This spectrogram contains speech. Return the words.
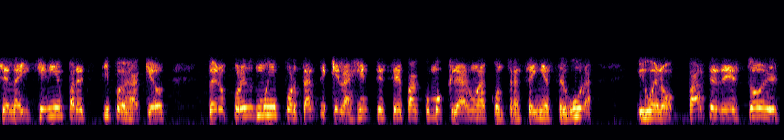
se la ingenian para este tipo de hackeos, pero por eso es muy importante que la gente sepa cómo crear una contraseña segura. Y bueno, parte de esto es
